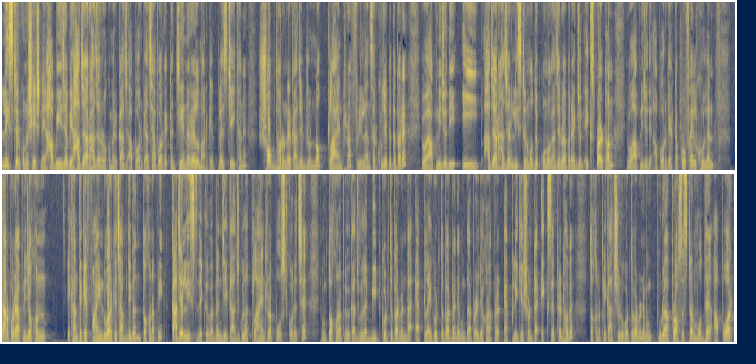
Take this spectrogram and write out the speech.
লিস্টের কোনো শেষ নেই। হাবি যাবি হাজার হাজার রকমের কাজ আপওয়ার্ক আছে আপওয়ার্ক একটা জেনারেল মার্কেট প্লেস যেখানে সব ধরনের কাজের জন্য ক্লায়েন্টরা ফ্রিল্যান্সার খুঁজে পেতে পারে এবং আপনি যদি এই হাজার হাজার লিস্টের মধ্যে কোনো কাজের ব্যাপারে একজন এক্সপার্ট হন এবং আপনি যদি আপওয়ার্কে একটা প্রোফাইল খোলেন, তারপরে আপনি যখন এখান থেকে ফাইন্ড ওয়ার্কে চাপ দিবেন, তখন আপনি কাজের লিস্ট দেখতে পারবেন যে কাজগুলো ক্লায়েন্টরা পোস্ট করেছে এবং তখন আপনি ওই কাজগুলো বিড করতে পারবেন বা অ্যাপ্লাই করতে পারবেন এবং তারপরে যখন আপনার অ্যাপ্লিকেশনটা অ্যাকসেপ্টেড হবে, তখন আপনি কাজ শুরু করতে পারবেন এবং পুরো প্রসেসটার মধ্যে আপওয়ার্ক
